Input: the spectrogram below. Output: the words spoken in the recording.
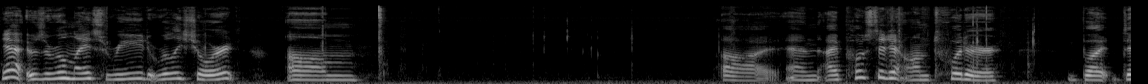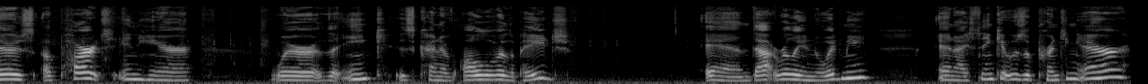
yeah, it was a real nice read, really short. Um, uh, and I posted it on Twitter, but there's a part in here where the ink is kind of all over the page and that really annoyed me and I think it was a printing error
